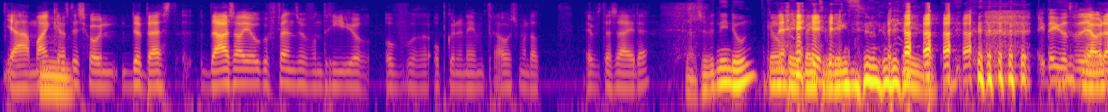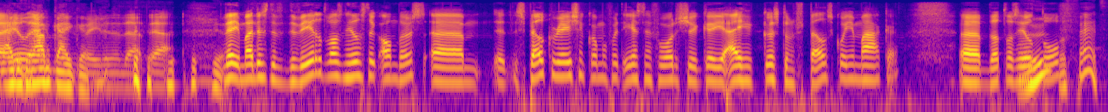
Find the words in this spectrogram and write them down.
ja, Minecraft Mm. is gewoon de best. Daar zou je ook een fanzone van drie uur over eh, op kunnen nemen trouwens, maar dat even terzijde. Nou, zullen we het niet doen? Ik heb Nee. betere dingen te doen in mijn leven. ik denk dat we Nou, jou daar heel erg kijken. inderdaad. Ja. Ja. Nee, maar dus de, de wereld was een heel stuk anders. Ehm de spell creation kwam er voor het eerst naar voren, dus je kun je eigen custom spells kon je maken. Eh, dat was heel Huh? tof. Wat vet.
